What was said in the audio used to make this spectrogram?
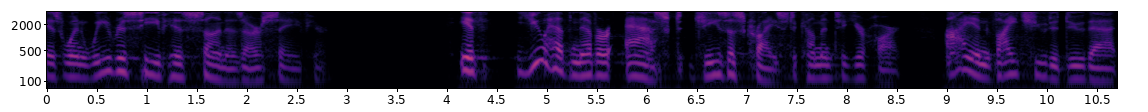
is when we receive His Son as our Savior. If you have never asked Jesus Christ to come into your heart, I invite you to do that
